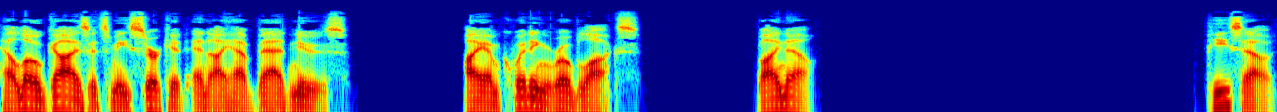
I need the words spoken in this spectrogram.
Hello guys it's me Circuit and I have bad news. I am quitting Roblox. Bye now. Peace out.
